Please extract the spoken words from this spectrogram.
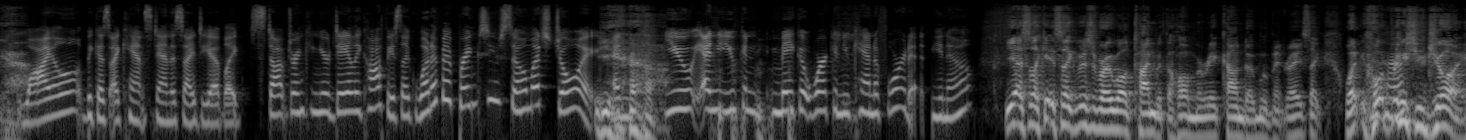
yeah. while because I can't stand this idea of like stop drinking your daily coffee. It's like what if it brings you so much joy yeah. and you and you can make it work and you can't afford it, you know? Yeah, it's like it's like this is very well timed with the whole Marie Kondo movement, right? It's like what what uh-huh. brings you joy?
